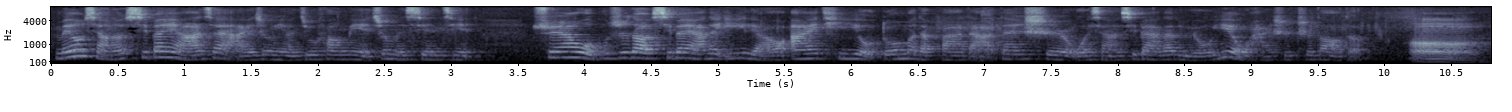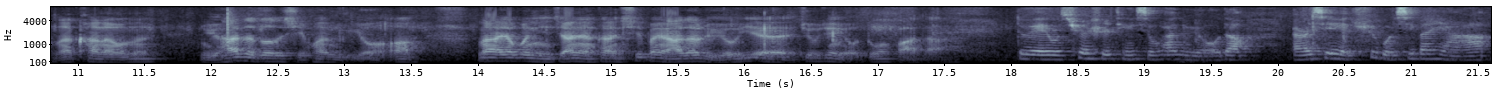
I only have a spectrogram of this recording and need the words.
没有想到西班牙在癌症研究方面也这么先进。虽然我不知道西班牙的医疗 IT 有多么的发达，但是我想西班牙的旅游业我还是知道的。哦，那看来我们女孩子都是喜欢旅游啊。那要不你讲讲看，西班牙的旅游业究竟有多发达？对我确实挺喜欢旅游的，而且也去过西班牙，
